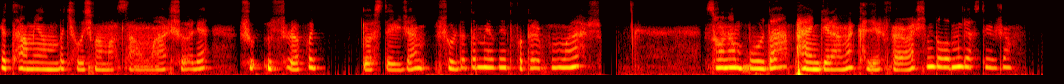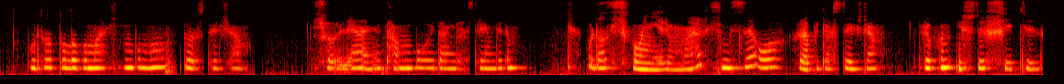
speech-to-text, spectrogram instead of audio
Yatağımın yanında çalışma masam var. Şöyle şu üst rafı göstereceğim. Şurada da mezuniyet fotoğrafım var. Sonra burada pencerem ve kalorifer var. Şimdi dolabımı göstereceğim. Burada dolabım var. Şimdi bunu göstereceğim. Şöyle yani tam boydan göstereyim dedim. Burada şifon yerim var. Şimdi size o rafı göstereceğim. Rafın üstü şu şekilde.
